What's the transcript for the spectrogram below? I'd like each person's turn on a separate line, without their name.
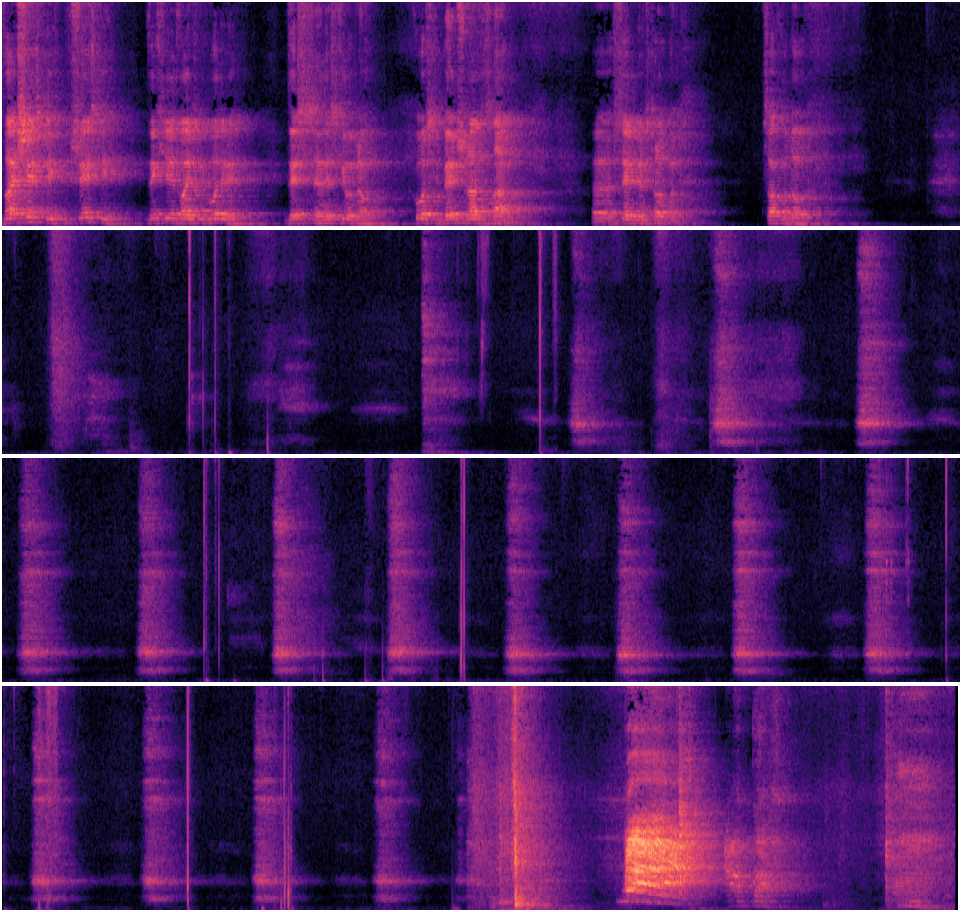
26.6.2020. godine 270 kg kosti bench radi snagu. E, Serbian Strongman. Svako dobro. trabalhar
